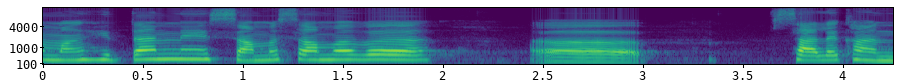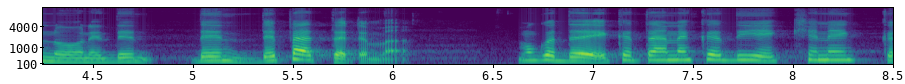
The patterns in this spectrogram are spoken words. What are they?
මං හිතන්නේ සම සමව සලකන්න ඕනේ දෙපැත්තටම. මොකද එක තැනකදී එක්කෙනෙක්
